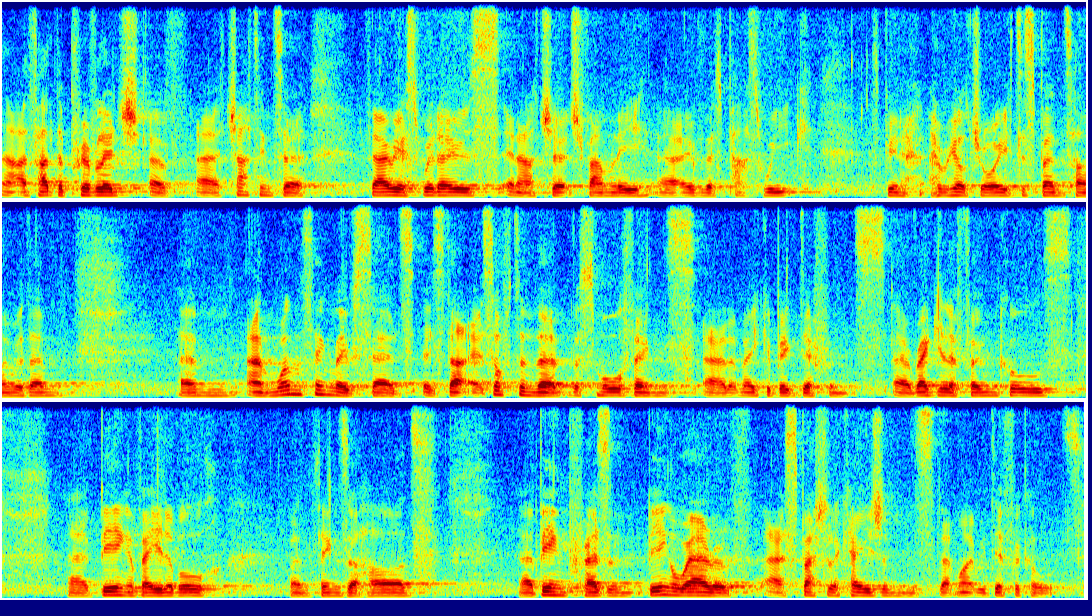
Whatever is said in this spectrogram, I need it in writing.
I've had the privilege of chatting to various widows in our church family uh, over this past week. It's been a real joy to spend time with them. Um, and one thing they've said is that it's often the, the small things uh, that make a big difference uh, regular phone calls, uh, being available when things are hard, uh, being present, being aware of uh, special occasions that might be difficult.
